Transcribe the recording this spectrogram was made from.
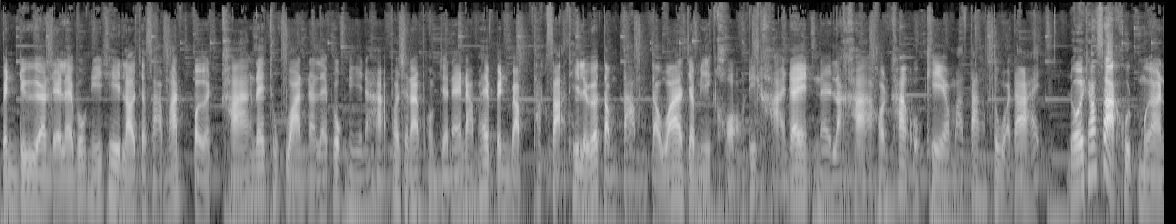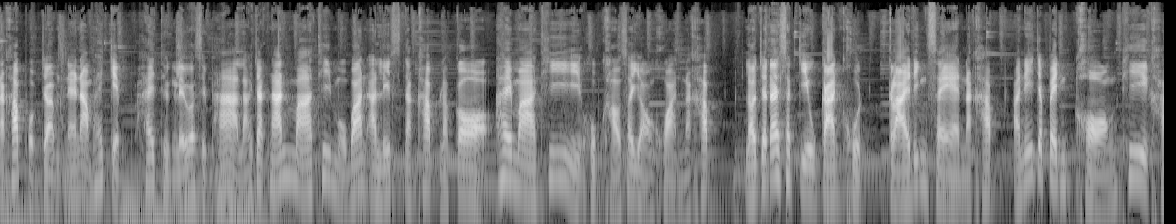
เป็นเดือนหรืออะไรพวกนี้ที่เราจะสามารถเปิดค้างได้ทุกวันอะไรพวกนี้นะฮะเพราะฉะนั้นผมจะแนะนำให้เป็นแบบทักษะที่เลเวลต่ำๆแต่ว่าจะมีของที่ขายได้ในราคาค่อนข้างโอเคเอามาตั้งตัวได้ โดยทักษะขุดเหมืองนะครับผมจะแนะนำให้เก็บให้ถึงเลเวล15 หลังจากนั้นมาที่หมู่บ้านอลิสนะครับแล้วก็ให้มาที่หุบเขาสยองขวัญนะครับเราจะได้สกิลการขุด grinding sand นะครับ อันนี้จะเป็นของที่ใคร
